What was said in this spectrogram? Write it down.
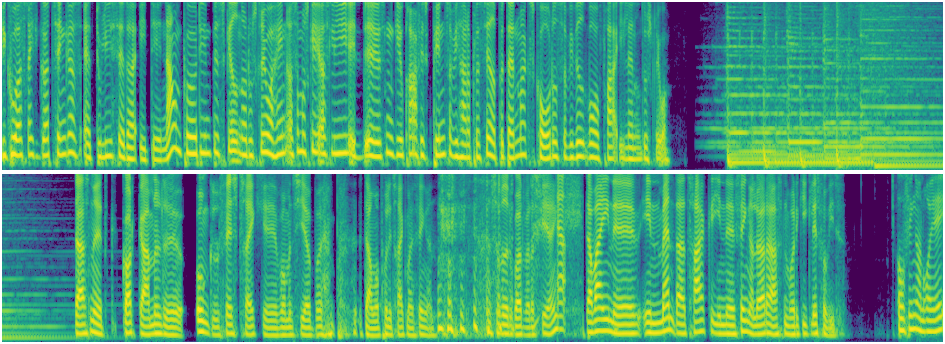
Vi kunne også rigtig godt tænke os, at du lige sætter et øh, navn på din besked, når du skriver hen, og så måske også lige et øh, sådan geografisk pin, så vi har dig placeret på Danmarks kortet, så vi ved, hvorfra i landet du skriver. Der er sådan et godt gammelt øh, onkel-festtrik, øh, hvor man siger, der må prøve lige trække mig i fingeren. så ved du godt, hvad der sker, ikke? Ja. Der var en, øh, en mand, der trak i en øh, finger lørdag aften, hvor det gik lidt for vidt. Og fingeren røg af?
